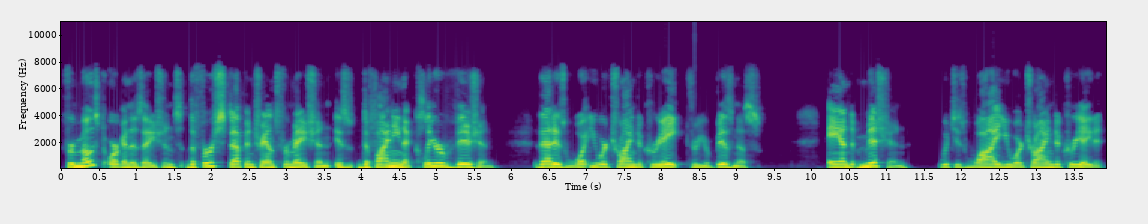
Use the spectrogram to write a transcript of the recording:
For most organizations, the first step in transformation is defining a clear vision. That is what you are trying to create through your business, and mission, which is why you are trying to create it.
